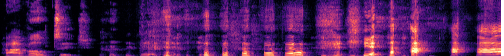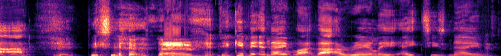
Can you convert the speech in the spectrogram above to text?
high voltage. yeah. um, you give it a name like that, a really 80s name.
